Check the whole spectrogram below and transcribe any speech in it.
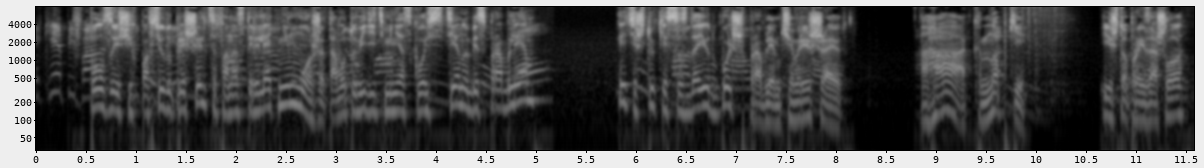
В ползающих повсюду пришельцев она стрелять не может, а вот увидеть меня сквозь стену без проблем... Эти штуки создают больше проблем, чем решают. Ага, кнопки. И что произошло?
